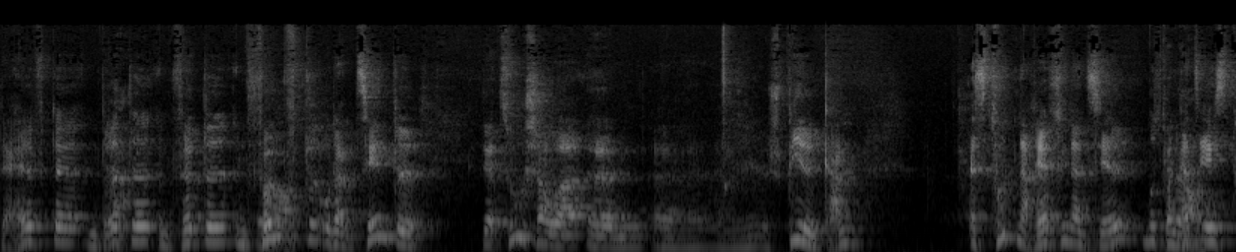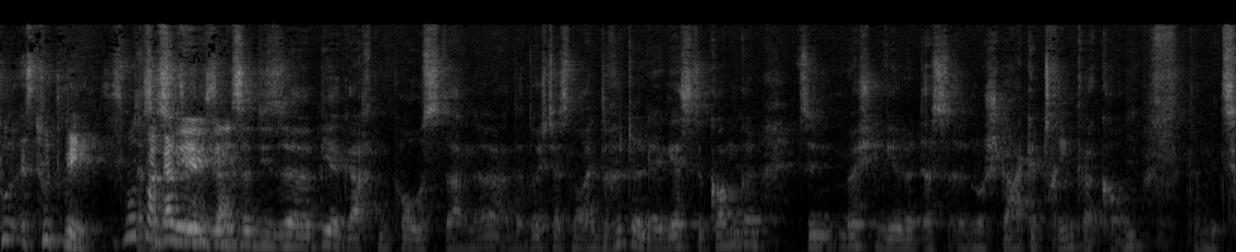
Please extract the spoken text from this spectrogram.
der Hälfte, ein Drittel, ein Viertel, ein Genau. Fünftel oder ein Zehntel der Zuschauer ähm, äh, spielen kann, es tut nachher finanziell, muss man Genau. ganz ehrlich, es tut, es tut weh. Das muss Das man ganz wie, ehrlich sagen. diese, diese Biergarten-Poster. Ne? Dadurch, dass nur ein Drittel der Gäste kommen können, sind, möchten wir, dass äh, nur starke Trinker kommen, damit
